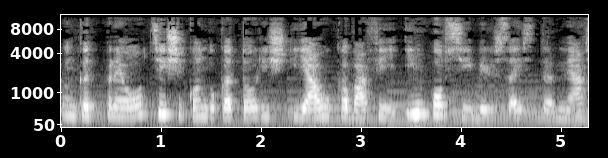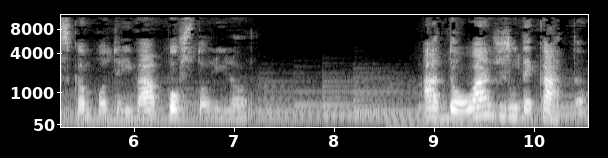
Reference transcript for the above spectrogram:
încât preoții și conducătorii știau că va fi imposibil să-i stârnească împotriva apostolilor. A doua judecată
